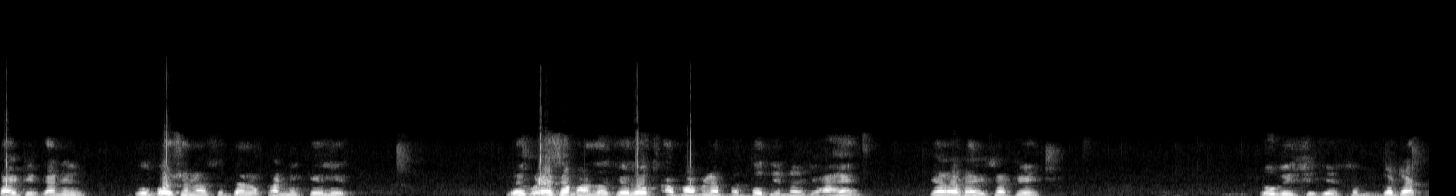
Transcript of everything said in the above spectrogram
काही ठिकाणी उपोषणं सुद्धा लोकांनी केली. वेगवेगळ्या समाजाचे लोक आपापल्या पद्धतीनं जे आहे या लढाईसाठी ओबीसीचे घटक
